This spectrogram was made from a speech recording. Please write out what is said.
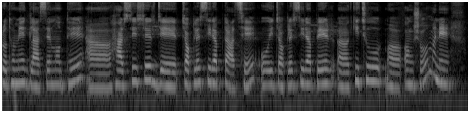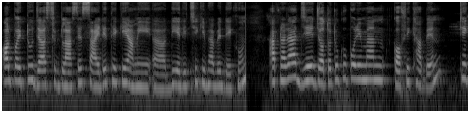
প্রথমে গ্লাসের মধ্যে হার্সিসের যে চকলেট সিরাপটা আছে, ওই চকলেট সিরাপের কিছু অংশ মানে অল্প একটু জাস্ট গ্লাসের সাইডে থেকে আমি দিয়ে দিচ্ছি কীভাবে দেখুন। আপনারা যে যতটুকু পরিমাণ কফি খাবেন, ঠিক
